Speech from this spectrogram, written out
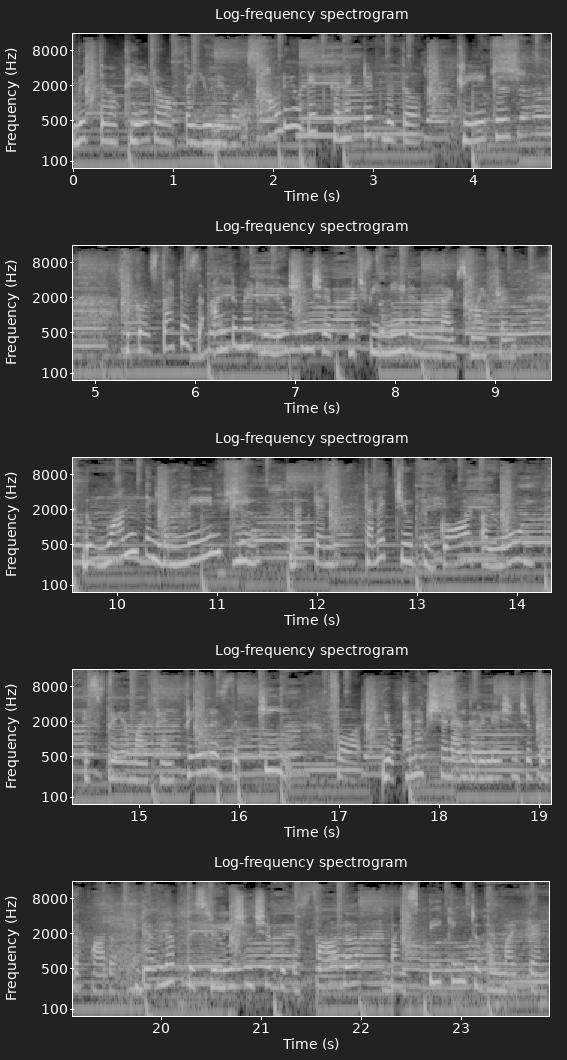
with the creator of the universe how do you get connected with the creator because that is the ultimate relationship which we need in our lives my friend. The one thing the main thing that can connect you to god alone is prayer my friend. Prayer is the key for your connection and the relationship with the Father. Develop this relationship with the Father by speaking to Him, my friend.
